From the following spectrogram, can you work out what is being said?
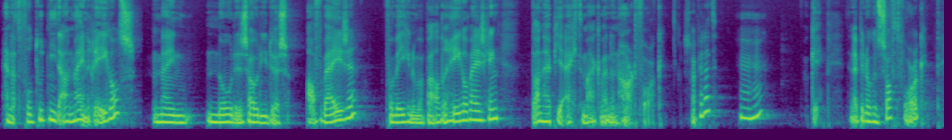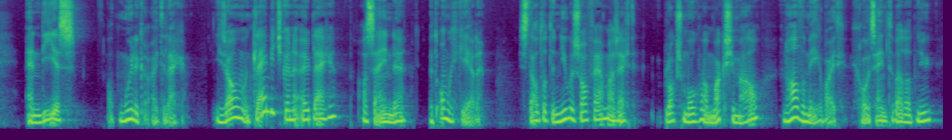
en dat voldoet niet aan mijn regels. Mijn node zou die dus afwijzen vanwege een bepaalde regelwijziging. Dan heb je echt te maken met een hard fork. Snap je dat? Mhm. Oké, dan heb je nog een soft fork en die is wat moeilijker uit te leggen. Je zou hem een klein beetje kunnen uitleggen als zijnde het omgekeerde. Stel dat de nieuwe software maar zegt, bloks mogen maar maximaal een halve megabyte groot zijn, terwijl dat nu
